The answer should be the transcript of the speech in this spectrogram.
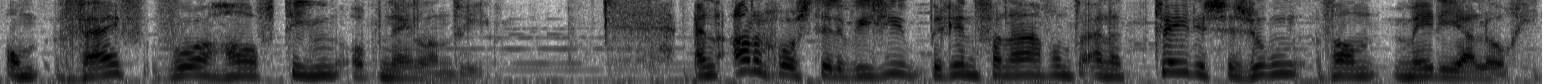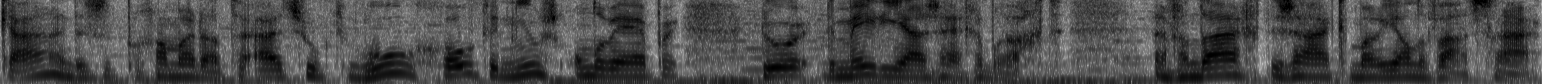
Om vijf voor half tien op Nederland 3. En Argos Televisie begint vanavond aan het tweede seizoen van Medialogica. Dat is het programma dat uitzoekt hoe grote nieuwsonderwerpen door de media zijn gebracht. En vandaag de zaak Marianne Vaatstra.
